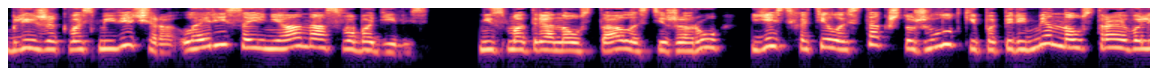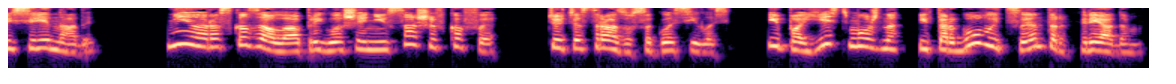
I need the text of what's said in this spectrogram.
Ближе к восьми вечера Лариса и Ниана освободились. Несмотря на усталость и жару, есть хотелось так, что желудки попеременно устраивали серенады. Ния рассказала о приглашении Саши в кафе. Тетя сразу согласилась. И поесть можно, и торговый центр рядом.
